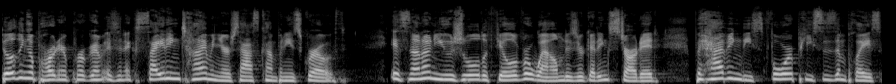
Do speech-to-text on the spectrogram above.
Building a partner program is an exciting time in your SaaS company's growth. It's not unusual to feel overwhelmed as you're getting started, but having these four pieces in place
